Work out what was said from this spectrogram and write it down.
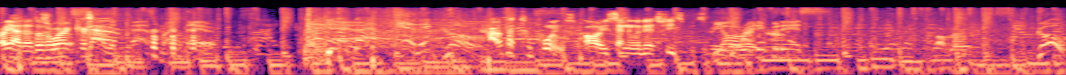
Oh yeah, that doesn't work. Solid pass right there. Yeah, in it goes. How's that two points? Oh, he's standing with his feet between Y'all ready right for this? Oh, man. Go.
